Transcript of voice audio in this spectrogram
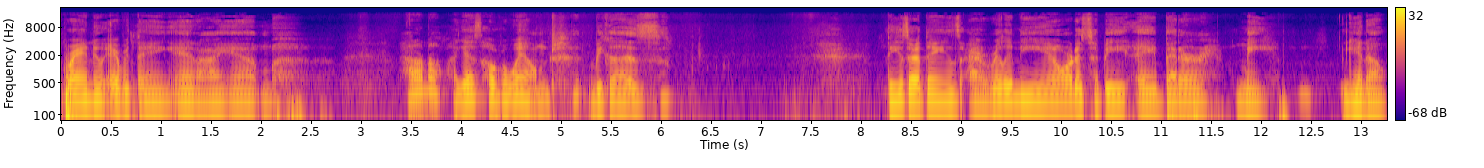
brand new everything, and I am I don't know, I guess overwhelmed because these are things I really need in order to be a better me, you know,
